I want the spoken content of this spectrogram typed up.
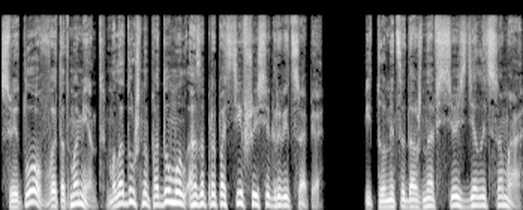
Светлов в этот момент малодушно подумал о запропастившейся гравицапе. Питомица должна все сделать сама.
